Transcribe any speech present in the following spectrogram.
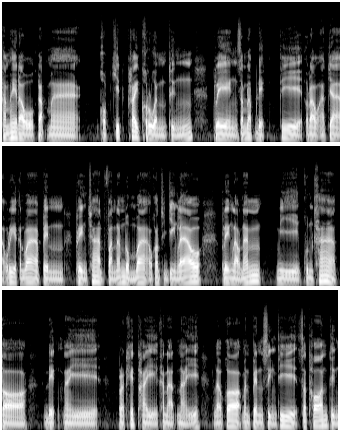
ทำให้เรากลับมาขบคิดใคร่ครวญถึงเพลงสำหรับเด็กที่เราอาจจะเรียกกันว่าเป็นเพลงชาติฝันน้ำนมว่าเอาเข้าจริง ๆ แล้ว เพลงเหล่านั้น มีคุณค่าต่อเด็กในประเทศไทยขนาดไหน แล้วก็มันเป็นสิ่งที่สะท้อนถึง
